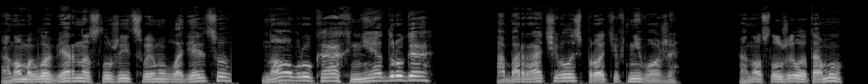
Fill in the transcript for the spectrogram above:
Оно могло верно служить своему владельцу, но в руках недруга оборачивалось против него же. Оно служило тому,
